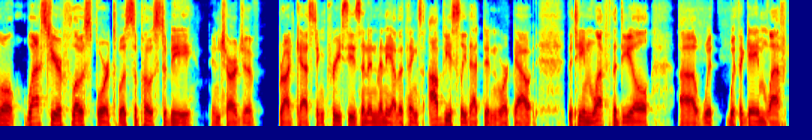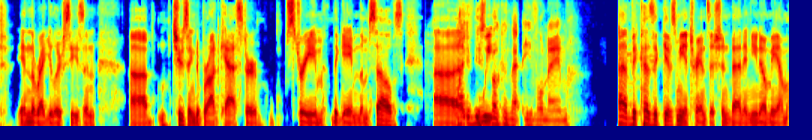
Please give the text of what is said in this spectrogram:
Well, last year FloSports was supposed to be in charge of broadcasting preseason and many other things. Obviously, that didn't work out. The team left the deal uh, with with a game left in the regular season, uh, choosing to broadcast or stream the game themselves. Uh, Why have you we, spoken that evil name? Uh, because it gives me a transition, Ben, and you know me, I'm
